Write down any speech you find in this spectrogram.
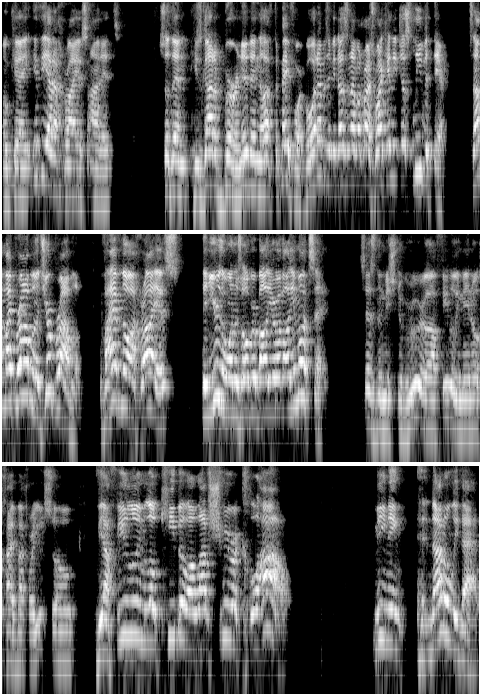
okay, if he had achrayas on it, so then he's got to burn it and he'll have to pay for it. But what happens if he doesn't have achrayas? Why can't he just leave it there? It's not my problem. It's your problem. If I have no achrayas, then you're the one who's over bal yirav al Says the Mishnah Berurah, afilu imeno chay bachrayuso, v'afilu im lo kibel alav shmira klal. Meaning, not only that,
